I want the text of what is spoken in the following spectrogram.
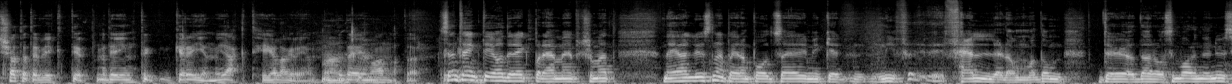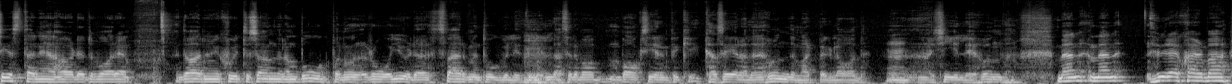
Köttet är viktigt, men det är inte grejen med jakt, hela grejen. Nej. Det är något annat där. Sen tänkte jag direkt på det här med eftersom att när jag lyssnar på er podd så är det mycket, ni fäller dem och de dödar och sen var det nu, nu sist här när jag hörde då var det, då hade ni skjutit sönder någon bog på någon rådjur där svärmen tog väl lite illa så det var baksidan fick kassera den hunden vart glad, den här chili-hunden. Men, men hur är själva,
